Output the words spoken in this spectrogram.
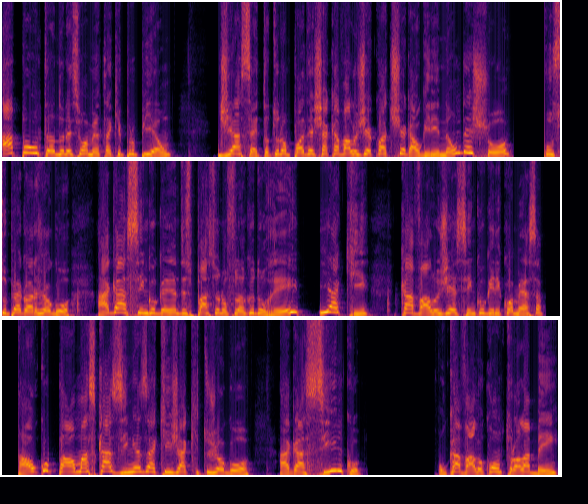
apontando nesse momento aqui pro peão de A7. Então tu não pode deixar cavalo G4 chegar. O Guiri não deixou. O Super agora jogou H5 ganhando espaço no flanco do rei. E aqui, cavalo G5, o Guiri começa a ocupar umas casinhas aqui, já que tu jogou H5. O cavalo controla bem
